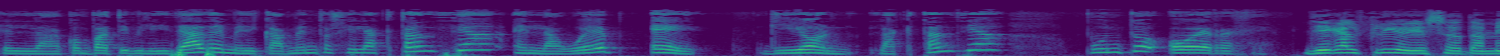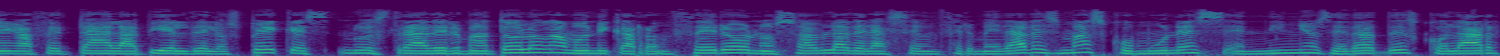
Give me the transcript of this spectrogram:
la compatibilidad de medicamentos y lactancia en la web e-lactancia Llega el frío y eso también afecta a la piel de los peques. Nuestra dermatóloga Mónica Roncero nos habla de las enfermedades más comunes en niños de edad de escolar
